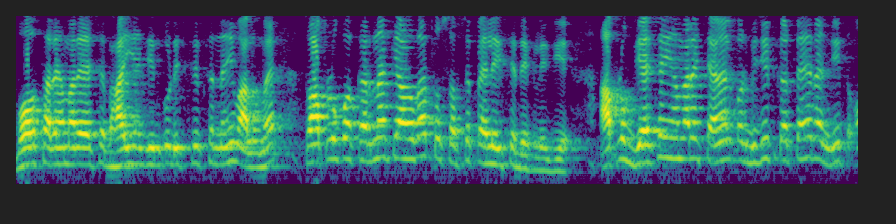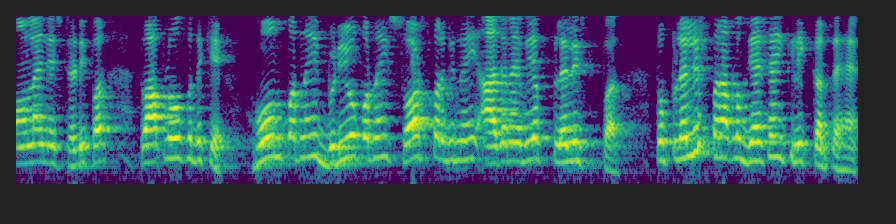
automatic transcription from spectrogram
बहुत सारे हमारे ऐसे भाई हैं जिनको डिस्क्रिप्शन नहीं मालूम है तो आप लोग को करना क्या होगा तो सबसे पहले इसे देख लीजिए। आप लोग जैसे ही हमारे चैनल पर विज़िट करते हैं रंजीत ऑनलाइन स्टडी पर तो आप लोगों को देखिए होम पर नहीं वीडियो पर नहीं शॉर्ट्स पर भी नहीं, आ जाना है भैया प्लेलिस्ट पर। तो प्लेलिस्ट पर आप लोग जैसे ही क्लिक करते हैं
